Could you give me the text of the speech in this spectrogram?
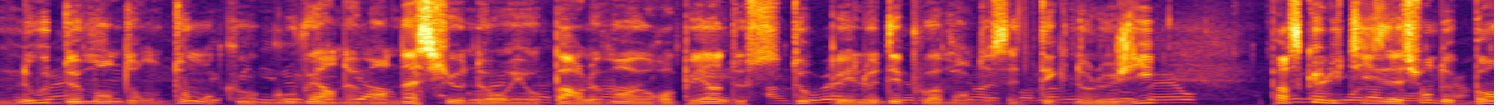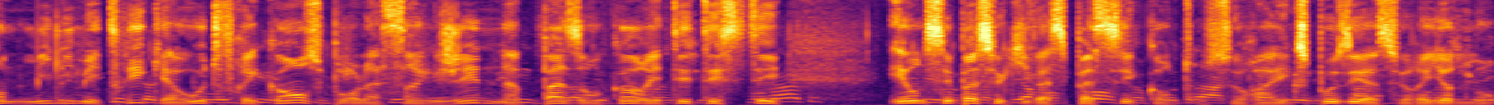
Nous demandons donc aux gouvernements nationaux et au Parlement européen de stopper le déploiement de cette technologie parce que l'utilisation de bandes millimétriques à haute fréquence pour la 5G n'a pas encore été testée et on ne sait pas ce qui va se passer quand on sera exposé à ce rayonnement.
